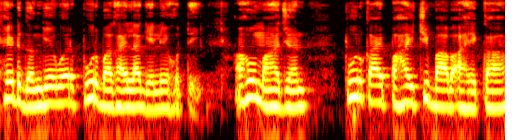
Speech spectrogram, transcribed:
थेट गंगेवर पूर बघायला गेले होते. अहो महाजन पूर काय पाहायची बाब आहे का?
